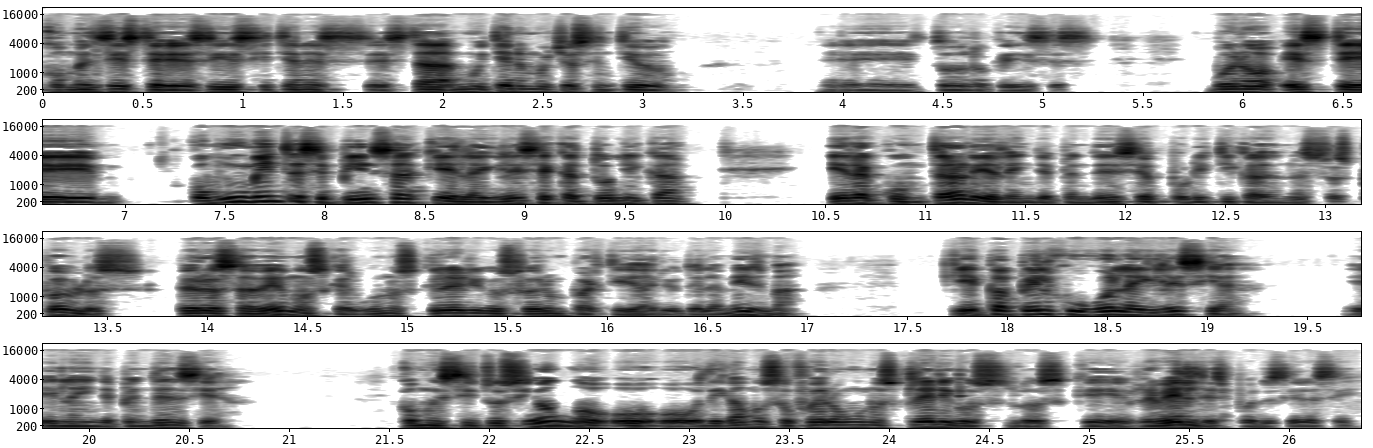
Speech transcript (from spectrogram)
convenciste, sí, sí tienes, está muy, tiene mucho sentido eh, todo lo que dices. Bueno, este, comúnmente se piensa que la Iglesia Católica era contraria a la independencia política de nuestros pueblos, pero sabemos que algunos clérigos fueron partidarios de la misma. ¿Qué papel jugó la Iglesia en la independencia? Como institución o, digamos o fueron unos clérigos los que rebeldes, por decir así?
